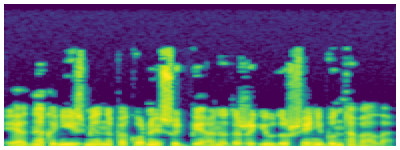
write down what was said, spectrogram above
И однако неизменно покорной судьбе она даже и в душе не бунтовала.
